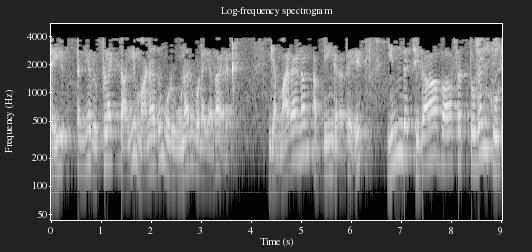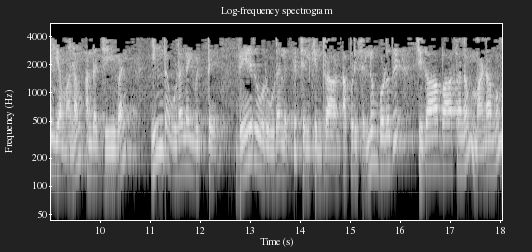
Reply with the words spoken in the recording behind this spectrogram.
சைத்தன்யம் ரிஃப்ளெக்ட் ஆகி மனதும் ஒரு உணர்வுடையதா இருக்கு. இங்க மரணம் அப்படிங்கிறது இந்த சிதாபாசத்துடன் கூடிய மனம் அந்த ஜீவன் இந்த உடலை விட்டு வேறு ஒரு உடலுக்கு செல்கின்றான். அப்படி செல்லும் பொழுது சிதாபாசனும் மனமும்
